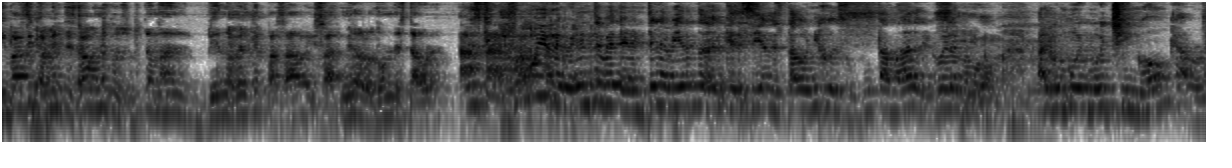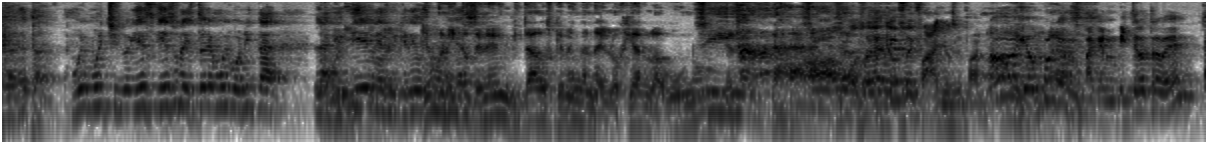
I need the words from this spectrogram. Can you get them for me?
y, básicamente estaba un hijo de su puta madre viendo a ver qué pasaba y sa- míralo dónde está ahora. Es que fue muy irreverente ver en tele abierta ver que decían estaba un hijo de su puta madre, ¿no? Era como algo muy, muy chingón, cabrón, la neta. Muy, muy chingón. Y es, y es una historia muy bonita la que bonito, tienes, güey. mi querido Qué bonito payaso. tener invitados que vengan a elogiarlo a uno. Sí. No, sí. pues, pues, es yo que- soy fan, yo soy fan. No, yo porque para que me inviten otra vez.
